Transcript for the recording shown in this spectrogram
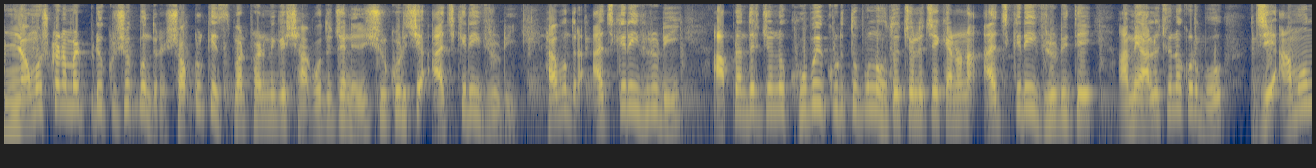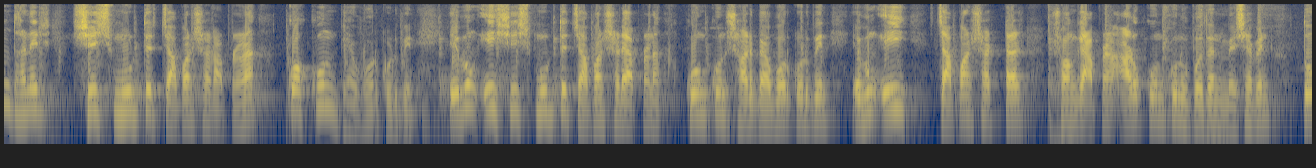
নমস্কার, আমার প্রিয় কৃষক বন্ধুরা, সকলকে স্মার্ট ফার্মিংয়ে স্বাগত জানিয়ে শুরু করেছি আজকের এই ভিডিওটি হ্যাঁ বন্ধুরা, আজকের এই ভিডিওটি আপনাদের জন্য খুবই গুরুত্বপূর্ণ হতে চলেছে, কেননা আজকের এই ভিডিওটিতে আমি আলোচনা করব যে আমন ধানের শেষ মুহূর্তের চাপান সার আপনারা কখন ব্যবহার করবেন এবং এই শেষ মুহূর্তের চাপান সারে আপনারা কোন কোন সার ব্যবহার করবেন এবং এই চাপান সারটার সঙ্গে আপনারা আরও কোন কোন উপাদান মেশাবেন। তো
